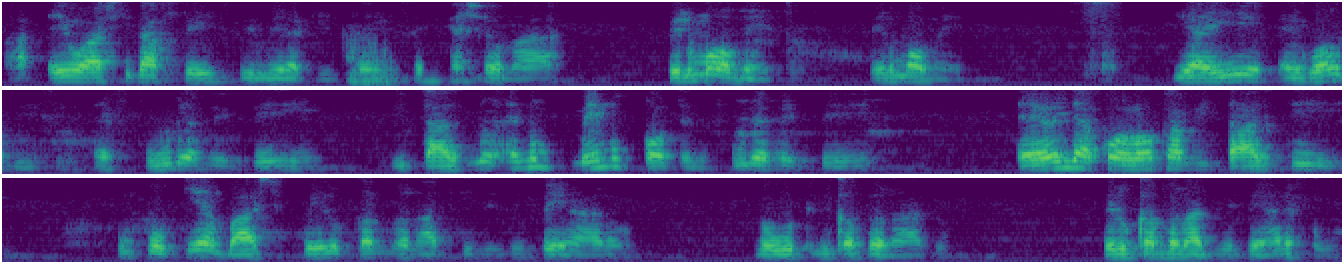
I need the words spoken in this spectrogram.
a- eu acho que da Phase primeiro aqui, sem, sem questionar, pelo momento. Pelo momento. E aí, é igual eu disse, é Fúria, VP, Vitality, é no mesmo pote, né? Fúria, VP. Eu ainda coloco a Vitality um pouquinho abaixo pelo campeonato que desempenharam no último campeonato. Pelo campeonato desempenharam, é fogo.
